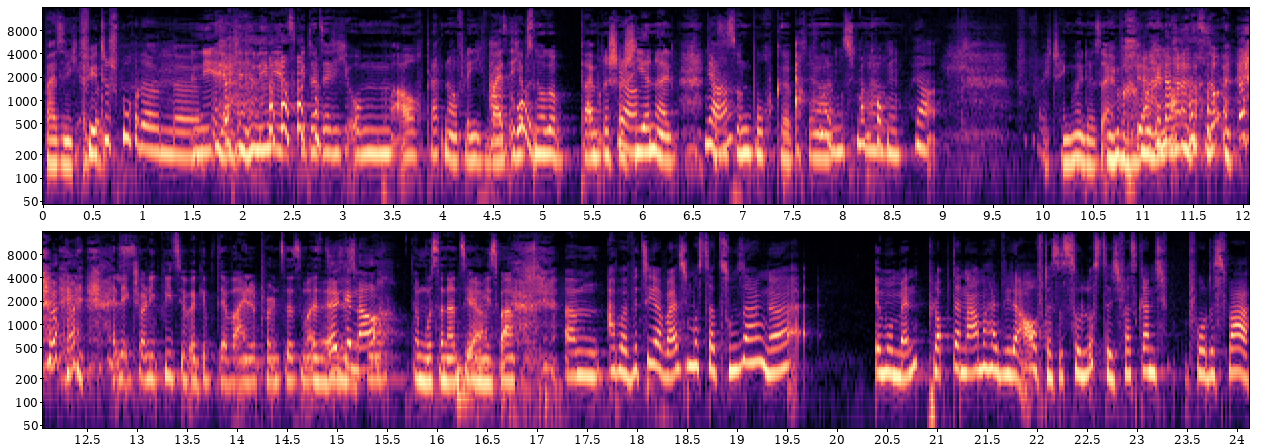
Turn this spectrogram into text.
weiß ich nicht. Fetischbuch oder eine? Nee, nee, nee, es geht tatsächlich um auch Plattenauflegen. Ich ah, weiß, ah, cool. ich habe es nur beim Recherchieren ja. halt, dass ja. es so ein Buch gibt. Ach cool, ja. muss ich mal gucken, ja. Vielleicht schenken wir das einfach ja, mal. Genau. so, Electronic Beats übergibt der Vinyl Princess mal äh, genau. Buch. Da muss dann erzählen, wie es war. Ähm, Aber witzigerweise, ich muss dazu sagen, ne, im Moment ploppt der Name halt wieder auf. Das ist so lustig. Ich weiß gar nicht, wo das war.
